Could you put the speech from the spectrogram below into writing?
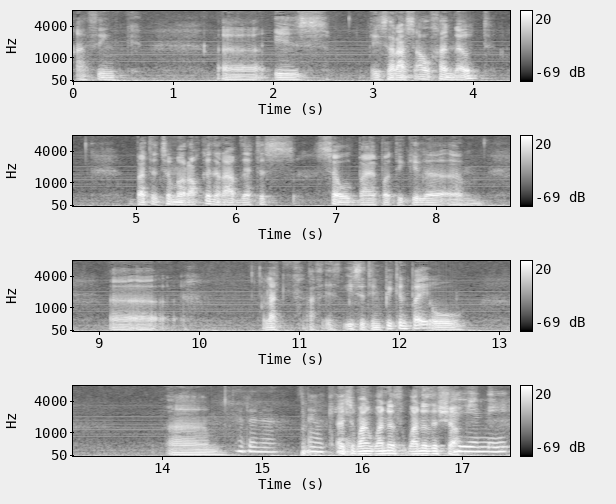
I think uh, is is Ras Al Hanout, but it's a Moroccan rub that is sold by a particular um, uh, like is it in Pick n Pay or um, I don't know. Okay. it's one one of one of the a shops. unique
